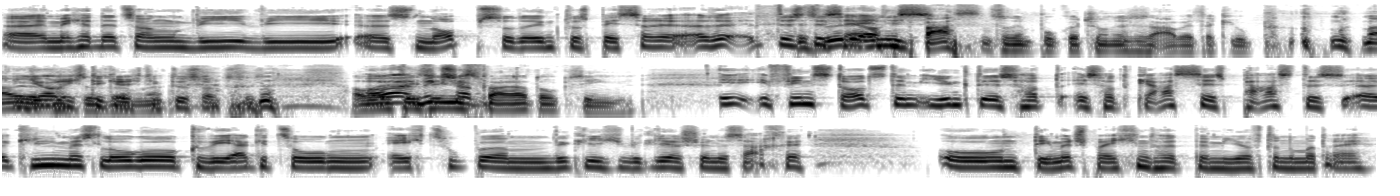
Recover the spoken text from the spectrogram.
äh, ich möchte nicht sagen wie, wie äh, Snobs oder irgendwas Besseres. Also, das, Das Design würde auch nicht ist, passen zu dem Boca Juniors Arbeiterclub. Muss man wieder ja, richtig, sagen, richtig, ne? du sagst das. Aber, Aber wie deswegen ist es gesagt, paradox irgendwie. ich, ich finde es trotzdem irgendwie, es hat, es hat Klasse, es passt, das äh, Quilmes-Logo quer gezogen, echt super, wirklich, wirklich eine schöne Sache. Und dementsprechend halt bei mir auf der Nummer 3.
